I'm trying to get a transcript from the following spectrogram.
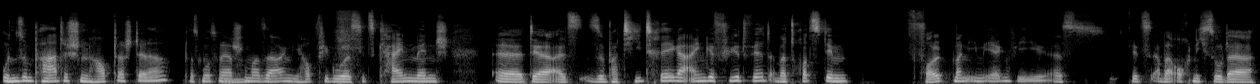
unsympathischen Hauptdarsteller. Das muss man mhm. ja schon mal sagen. Die Hauptfigur ist jetzt kein Mensch, äh, der als Sympathieträger eingeführt wird, aber trotzdem folgt man ihm irgendwie. Es ist jetzt aber auch nicht so da,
